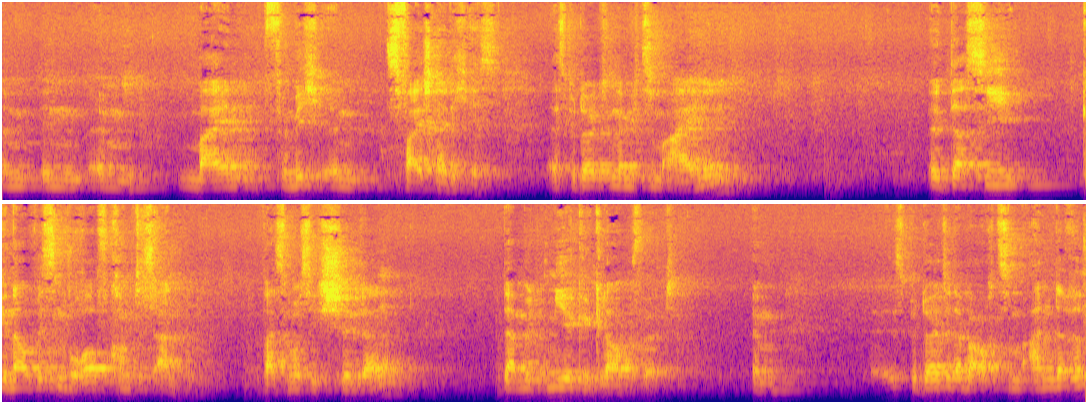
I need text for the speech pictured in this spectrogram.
ähm, in, ähm, mein, für mich ähm, zweischneidig ist. Es bedeutet nämlich zum einen, äh, dass sie genau wissen, worauf kommt es an. Was muss ich schildern, damit mir geglaubt wird. Es bedeutet aber auch zum anderen,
